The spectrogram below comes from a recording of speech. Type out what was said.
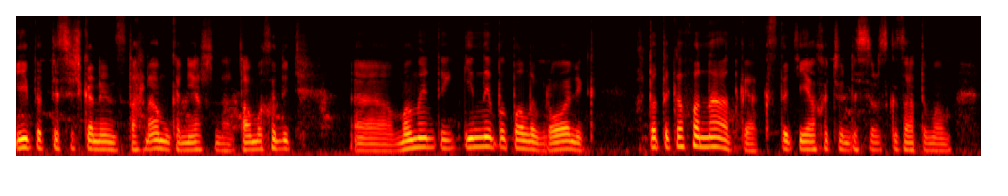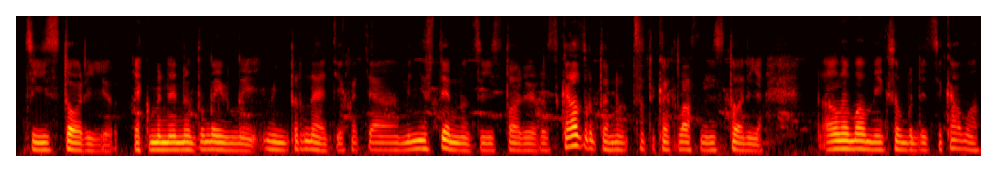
І підписочка на інстаграм, звісно. Там виходять е, моменти, які не попали в ролик. Хто така фанатка? Кстати, я хочу десь розказати вам цю історію, як мене надолили в інтернеті. Хоча мені стильно цю історію розказувати, ну це така класна історія. Але вам, якщо буде цікаво,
